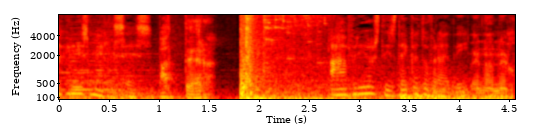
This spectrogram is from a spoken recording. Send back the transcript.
Άγριες μέλισσες. Πατέρα. Αύριο στις 10 το βράδυ. Δεν ανέχω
